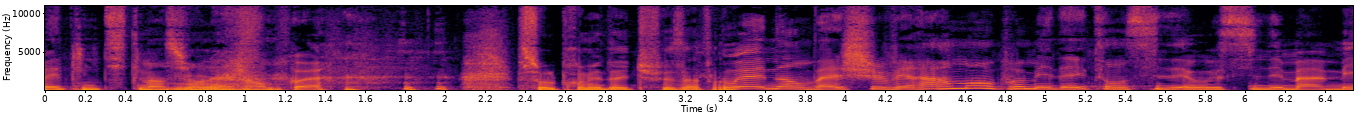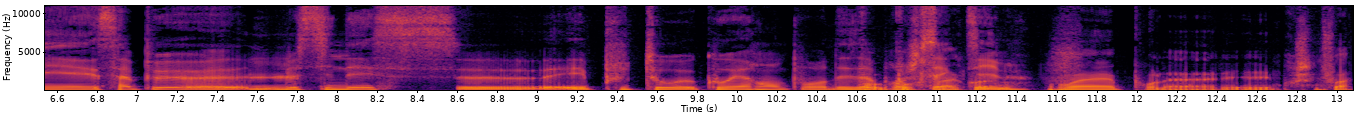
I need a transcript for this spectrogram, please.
mettre une petite main sur la jambe quoi. Sur le premier date, tu fais ça, toi? Ouais, non, bah, je vais rarement au premier date en ciné- au cinéma, mais ça peut. euh, le ciné est plutôt euh, cohérent pour des Pour- approches pour ça, quoi. tactiles. Ouais, pour la- les, prochaines fois.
